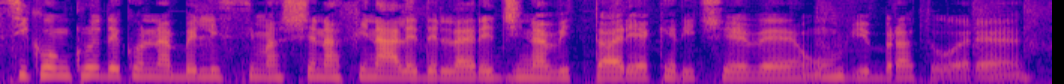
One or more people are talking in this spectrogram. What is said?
si conclude con una bellissima scena finale della regina Vittoria che riceve un vibratore.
